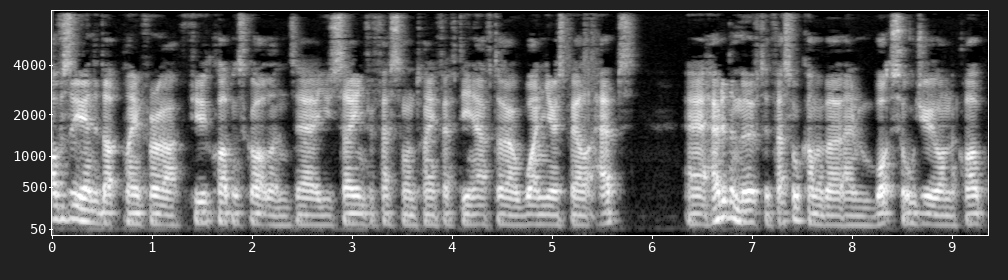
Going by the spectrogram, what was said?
Obviously, you ended up playing for a few clubs in Scotland. Uh, you signed for Thistle in 2015 after a one-year spell at Hibs. Uh, how did the move to Thistle come about, and what sold you on the club?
